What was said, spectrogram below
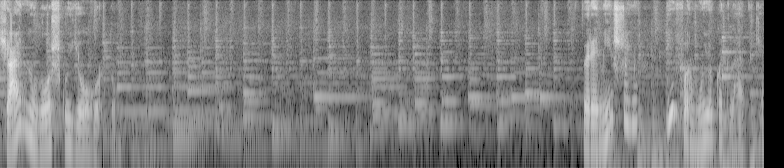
чайну ложку йогурту. Перемішую і формую котлетки.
